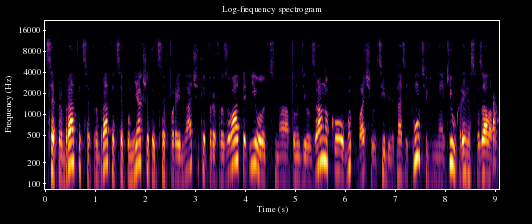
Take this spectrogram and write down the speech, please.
це прибрати, це прибрати, це пом'якшити, це переіначити, перефразувати. І от на понеділок зранку ми побачили ці 19 пунктів, на які Україна сказала:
